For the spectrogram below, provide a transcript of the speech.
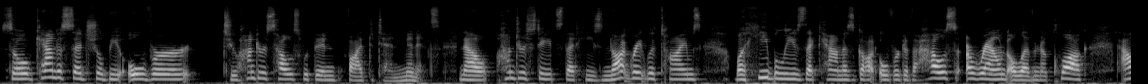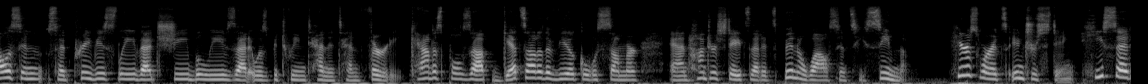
So Candus said she'll be over to Hunter's house within 5 to 10 minutes. Now, Hunter states that he's not great with times, but he believes that Candus got over to the house around 11 o'clock. Allyson said previously that she believes that it was between 10 and 10.30. Candus pulls up, gets out of the vehicle with Summer, and Hunter states that it's been a while since he's seen them. Here's where it's interesting. He said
